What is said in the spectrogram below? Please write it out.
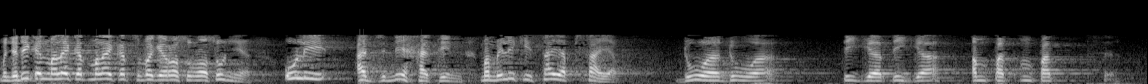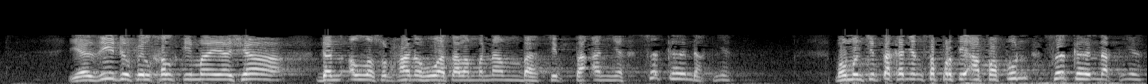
Menjadikan malaikat-malaikat sebagai rasul-rasulnya. Uli ajnihatin. Memiliki sayap-sayap. Dua-dua, tiga-tiga, empat-empat. Yazidu fil khalqi ma yasha. Dan Allah subhanahu wa ta'ala menambah ciptaannya sekehendaknya. Mau menciptakan yang seperti apa pun sekehendaknya.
